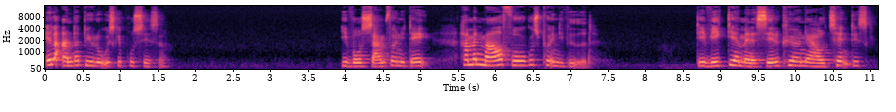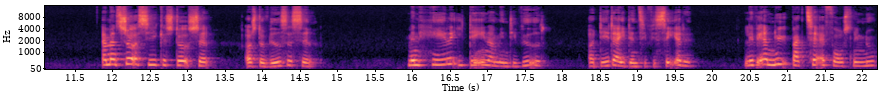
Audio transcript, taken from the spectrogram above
eller andre biologiske processer. I vores samfund i dag har man meget fokus på individet. Det er vigtigt, at man er selvkørende og autentisk, at man så at sige kan stå selv og stå ved sig selv. Men hele ideen om individet og det, der identificerer det, leverer ny bakterieforskning nu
